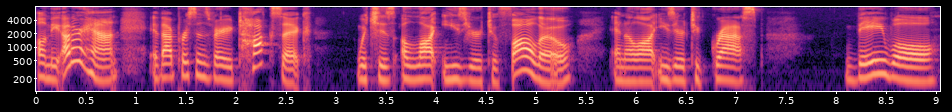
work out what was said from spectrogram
On the other hand, if that person is very toxic, which is a lot easier to follow and a lot easier to grasp, they will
